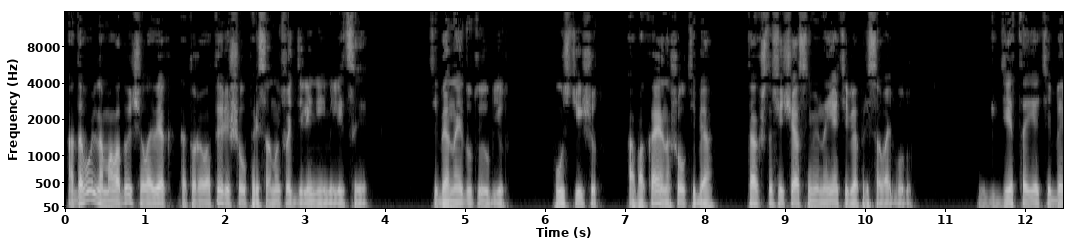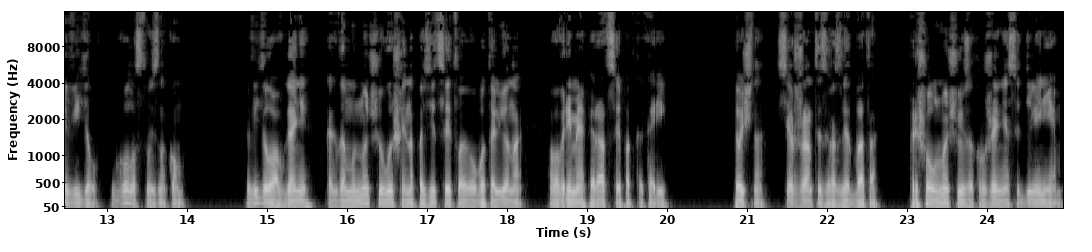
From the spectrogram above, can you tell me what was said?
а довольно молодой человек, которого ты решил присануть в отделении милиции. Тебя найдут и убьют. Пусть ищут, а пока я нашел тебя. Так что сейчас именно я тебя прессовать буду». «Где-то я тебя видел. Голос твой знаком». «Видел в Афгане, когда мы ночью вышли на позиции твоего батальона во время операции под Кокари. Точно, сержант из разведбата. Пришел ночью из окружения с отделением.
